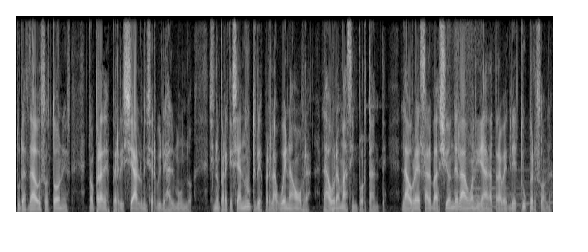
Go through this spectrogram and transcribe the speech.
Tú les has dado esos dones no para desperdiciarlos ni servirles al mundo, sino para que sean útiles para la buena obra, la obra más importante, la obra de salvación de la humanidad a través de tu persona.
